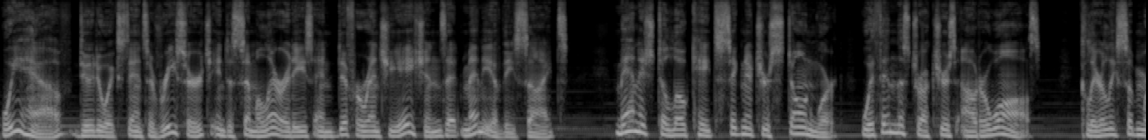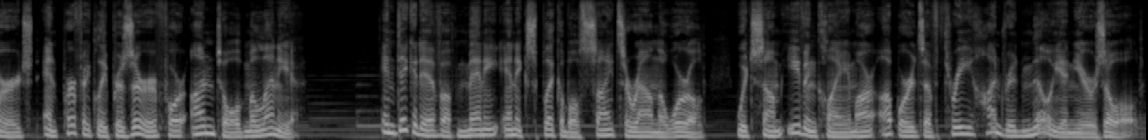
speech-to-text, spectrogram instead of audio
we have, due to extensive research into similarities and differentiations at many of these sites, managed to locate signature stonework within the structure's outer walls, clearly submerged and perfectly preserved for untold millennia. Indicative of many inexplicable sites around the world, which some even claim are upwards of 300 million years old.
